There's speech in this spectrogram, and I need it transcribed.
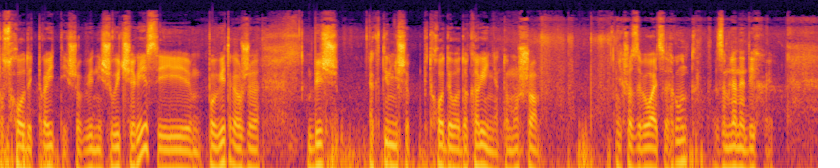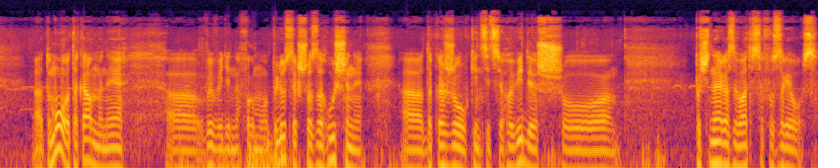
посходить пройти, щоб він і швидше ріс, і повітря вже більш активніше підходило до коріння, тому що якщо забивається ґрунт, земля не дихає. Тому отака в мене виведена формула. Плюс, якщо загущене, докажу в кінці цього відео, що починає розвиватися фузаріоз.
